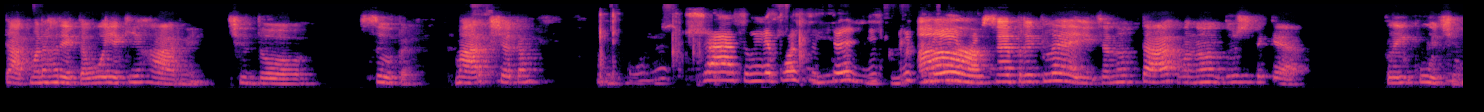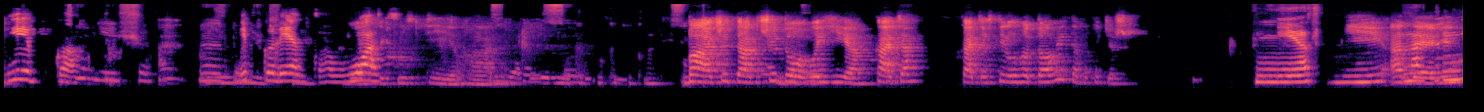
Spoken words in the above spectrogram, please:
Так, Маргарита, ой, який гарний. Чудово. Супер. Марк, що там? Сейчас, у меня просто все здесь А, все приклеюється. Ну так, воно дуже таке клейкуче. Стіл гарний. Бачу, так, чудово є. Катя, Катя, стіл готовий тебе Катюш? Нет. Ні, а де він?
